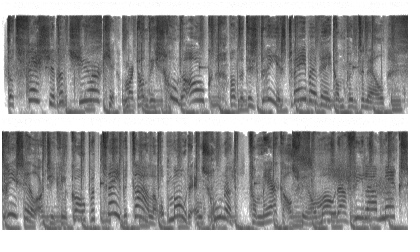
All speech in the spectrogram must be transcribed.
Dat vestje, dat jurkje, maar dan die schoenen ook. Want het is 3 is 2 bij Weekamp.nl. Drie saleartikelen kopen, twee betalen op mode en schoenen. Van merken als Veromoda, Villa, Max.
